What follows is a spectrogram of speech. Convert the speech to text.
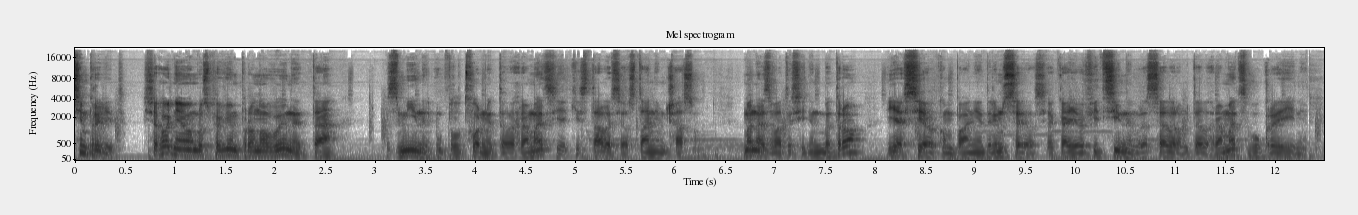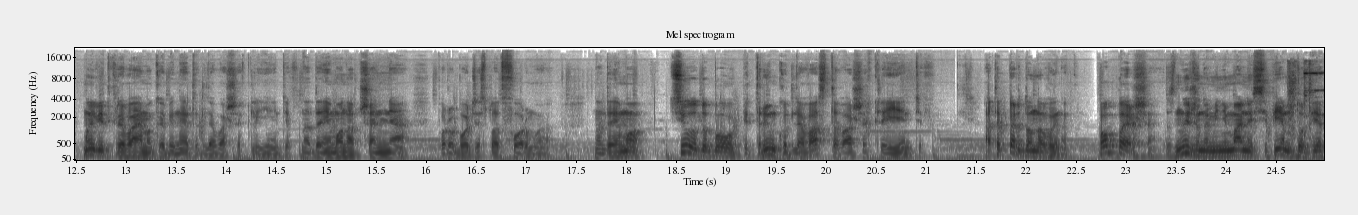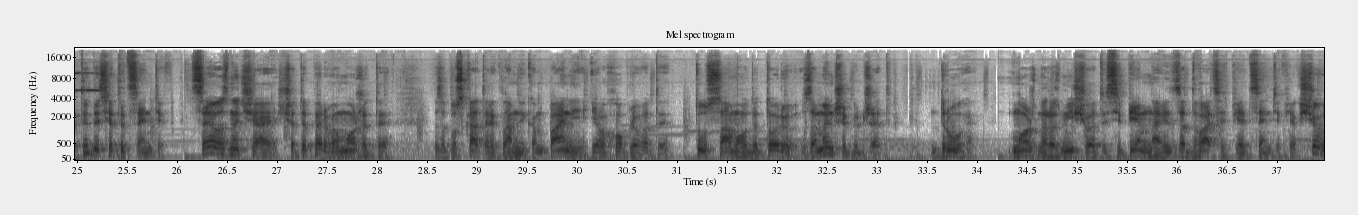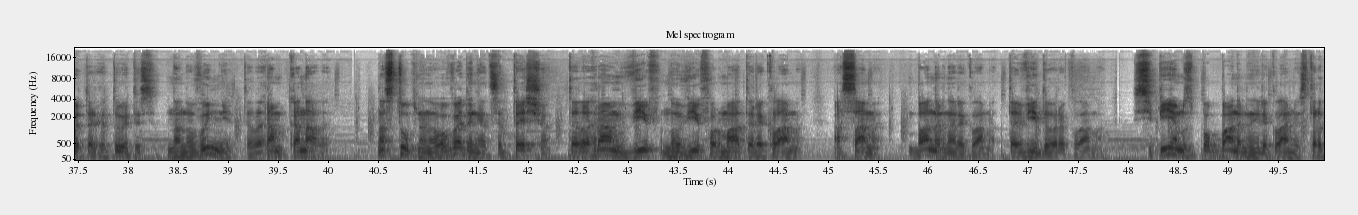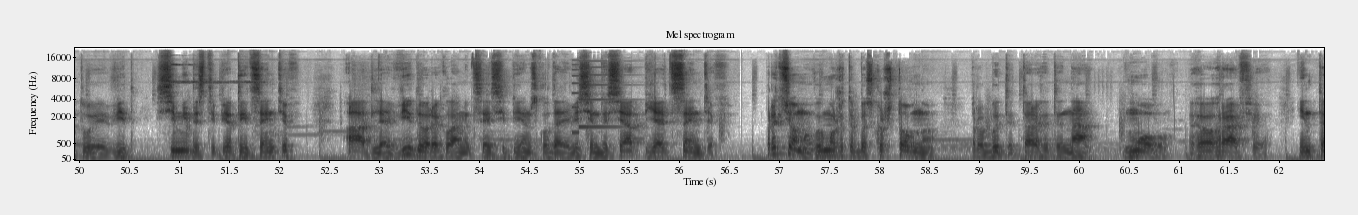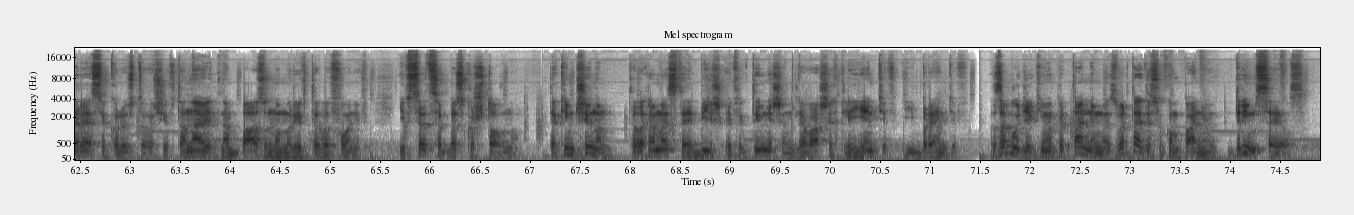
Всім привіт! Сьогодні я вам розповім про новини та зміни у платформі Telegrameць, які сталися останнім часом. Мене звати Сідін Дмитро, я SEO компанії DreamSales, яка є офіційним реселером Telegrameць в Україні. Ми відкриваємо кабінети для ваших клієнтів, надаємо навчання по роботі з платформою, надаємо цілодобову підтримку для вас та ваших клієнтів. А тепер до новинок. По-перше, знижено мінімальний CPM до 50 центів. Це означає, що тепер ви можете запускати рекламні кампанії і охоплювати ту саму аудиторію за менший бюджет. Друге, можна розміщувати CPM навіть за 25 центів, якщо ви таргетуєтесь на новинні телеграм-канали. Наступне нововведення це те, що Telegram ввів нові формати реклами, а саме банерна реклама та відеореклама. CPM по банерній рекламі стартує від 75 центів, а для відеореклами цей CPM складає 85 центів. При цьому ви можете безкоштовно робити таргети на мову, географію, інтереси користувачів та навіть на базу номерів телефонів. І все це безкоштовно. Таким чином, Telegram стає більш ефективнішим для ваших клієнтів і брендів. За будь-якими питаннями звертайтесь у компанію Dream Sales.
